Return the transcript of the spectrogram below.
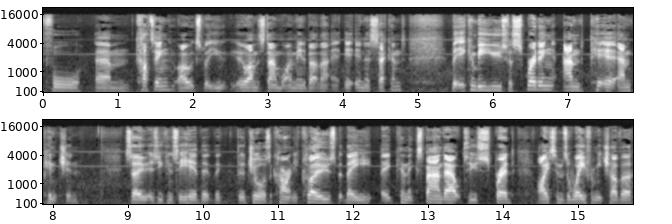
for um, cutting. I'll explain. You, you'll understand what I mean about that in a second. But it can be used for spreading and and pinching. So as you can see here, the, the, the, jaws are currently closed, but they it can expand out to spread items away from each other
